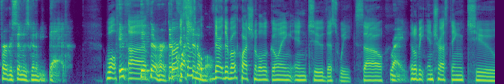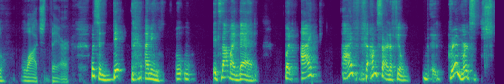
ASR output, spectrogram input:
Ferguson is going to be bad. Well, if uh, if they're hurt, they're Ferguson's questionable. They're they're both questionable going into this week, so right, it'll be interesting to watch there. Listen, they, I mean, it's not my bad, but I I I'm starting to feel Graham Mertz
